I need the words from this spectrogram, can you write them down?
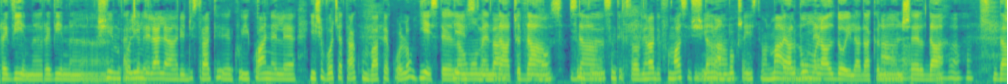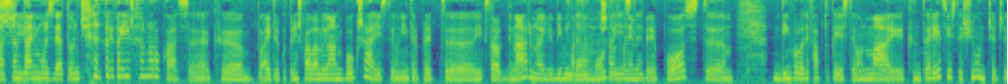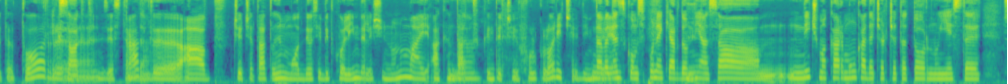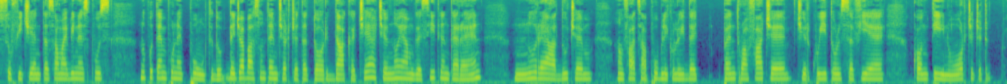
revin, revin. Uh, și în colindele acele... alea înregistrate cu icoanele, e și vocea ta cumva pe acolo? Este, este la un moment da, dat, da. Sunt, da. Uh, sunt extraordinar de frumoase și da. Ioan Bocșa este un mare Pe albumul nume. al doilea, dacă nu aha, mă înșel, da. Aha, aha. Da, și sunt ani mulți de atunci. Cred că ești o norocoasă, că ai trecut prin școala lui Ioan Bocșa, este un interpret uh, extraordinar, noi îl iubim da, foarte mult, îl punem este. pe post, dincolo de faptul faptul că este un mare cântăreț, este și un cercetător exact. zestrat, da. a cercetat în mod deosebit colindele și nu numai a cântat da. cântece folclorice din Da, teren. vedeți cum spune chiar domnia sa, nici măcar munca de cercetător nu este suficientă sau mai bine spus, nu putem pune punct. Degeaba suntem cercetători dacă ceea ce noi am găsit în teren nu readucem în fața publicului de, pentru a face circuitul să fie continuu. Orice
